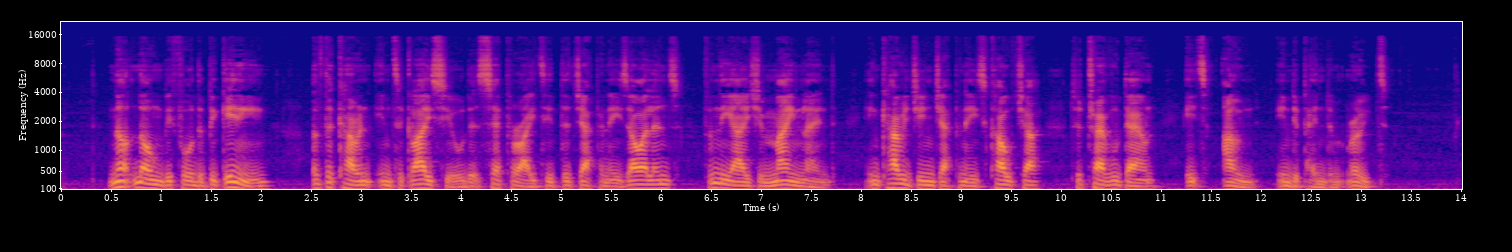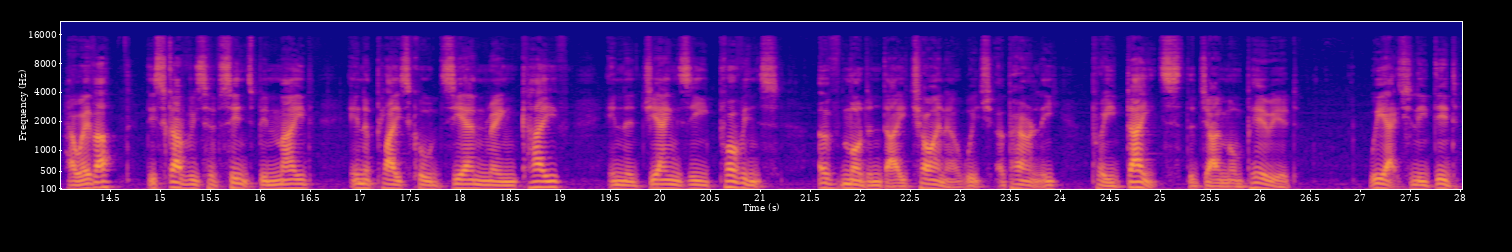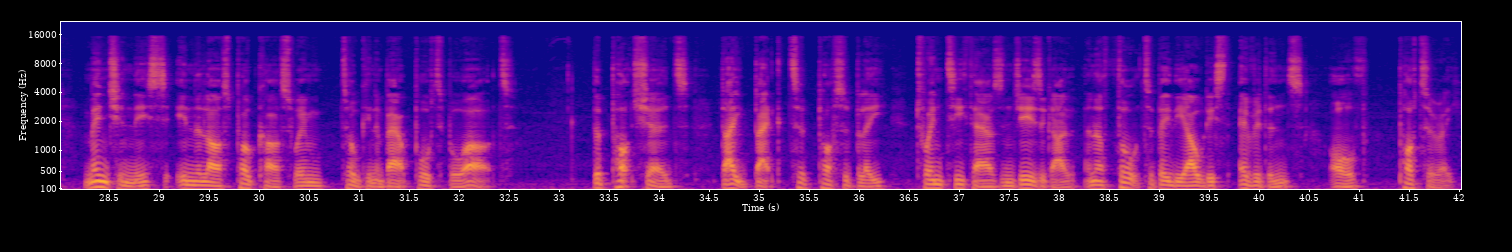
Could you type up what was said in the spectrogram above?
not long before the beginning of the current interglacial that separated the Japanese islands from the Asian mainland, encouraging Japanese culture to travel down its own independent route. However, discoveries have since been made in a place called Xianren Cave in the Jiangxi province of modern day China, which apparently predates the Jomon period. We actually did mention this in the last podcast when talking about portable art. The potsherds date back to possibly 20,000 years ago and are thought to be the oldest evidence of pottery.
